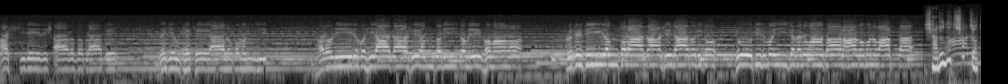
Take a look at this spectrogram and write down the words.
আশ্বিরের শারদ প্রাতে বেজে উঠেছে আলোক মঞ্জিত ধরণীর বহিরাকাশে অন্তরিত মেঘমালা, প্রকৃতির অন্তরাকাশে জাগরিত জ্যোতির্ময়ী জগন্মাতার আগমন বার্তা। শারদোৎসব যত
